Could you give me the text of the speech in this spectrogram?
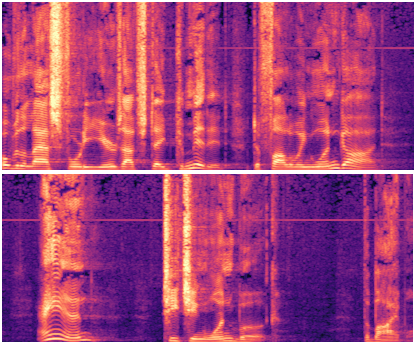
Over the last 40 years, I've stayed committed to following one God and teaching one book, the Bible.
